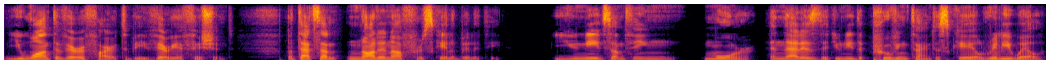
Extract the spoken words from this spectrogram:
you want the verifier to be very efficient. But that's not enough for scalability. You need something more, and that is that you need the proving time to scale really well.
